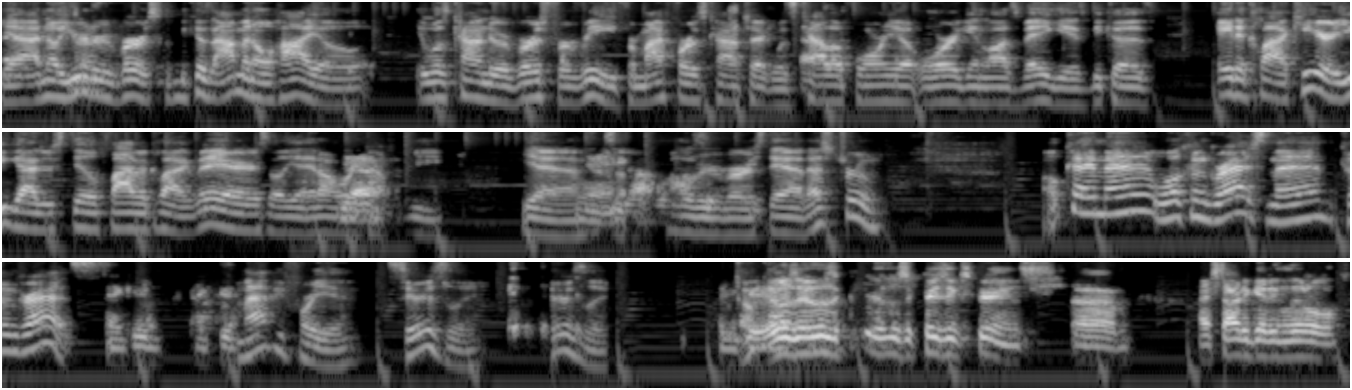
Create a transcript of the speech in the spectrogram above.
Yeah, I know you're the reverse because I'm in Ohio. It was kind of the reverse for me. For my first contract was California, Oregon, Las Vegas because eight o'clock here, you guys are still five o'clock there. So yeah, it don't work Yeah. out for me. Yeah. Yeah. So a little reverse. Yeah, that's true. Okay, man. Well, congrats, man. Congrats. Thank you. Thank you. I'm happy for you. Seriously. Seriously. Thank you. It was it was it was a crazy experience. Um, I started getting little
